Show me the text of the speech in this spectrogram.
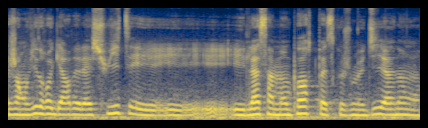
j'ai envie de regarder la suite, et, et- et là, ça m'emporte parce que je me dis, ah non,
